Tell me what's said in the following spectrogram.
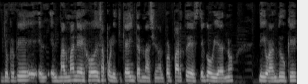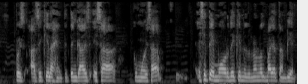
yo creo que el, el mal manejo de esa política internacional por parte de este gobierno de Iván Duque, pues hace que la gente tenga es- esa, como esa, ese temor de que no nos vaya tan bien.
